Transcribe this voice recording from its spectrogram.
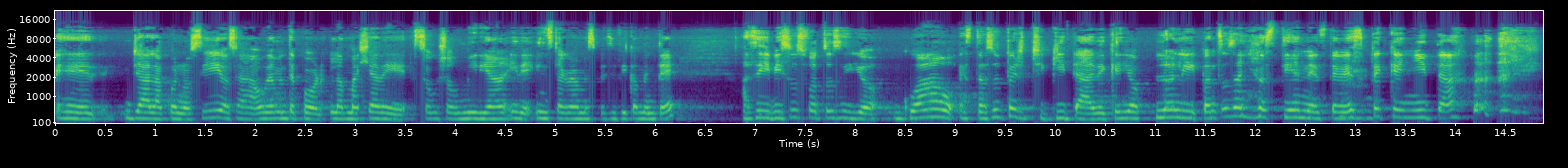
eh, ya la conocí, o sea, obviamente por la magia de social media y de Instagram específicamente, así vi sus fotos y yo, wow, está súper chiquita, de que yo, Loli, ¿cuántos años tienes? Te ves pequeñita.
